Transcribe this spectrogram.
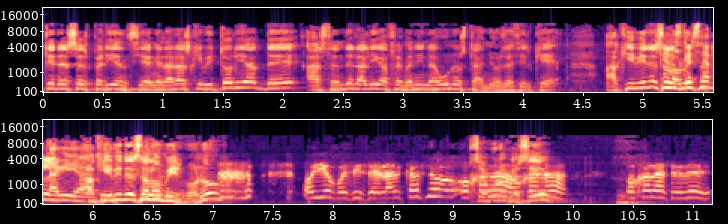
tienes experiencia en el Araski Vitoria de ascender a Liga Femenina 1 este año, es decir, que aquí vienes a Tienes lo que mismo. ser la guía Aquí aquí. vienes a lo mismo, ¿no? Oye, pues si se da el caso, Seguro ojalá, que sí. Ojalá, se dé.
